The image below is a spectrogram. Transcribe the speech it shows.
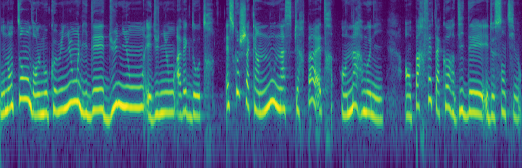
On entend dans le mot communion l'idée d'union et d'union avec d'autres. Est-ce que chacun de nous n'aspire pas à être en harmonie, en parfait accord d'idées et de sentiments,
